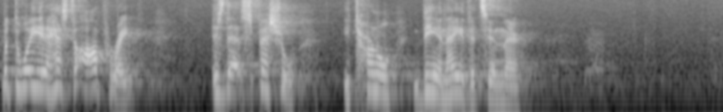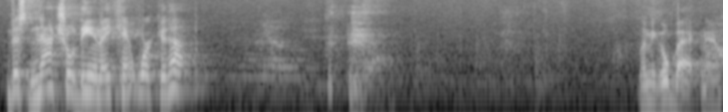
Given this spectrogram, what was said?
But the way it has to operate is that special eternal DNA that's in there. This natural DNA can't work it up. Let me go back now.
